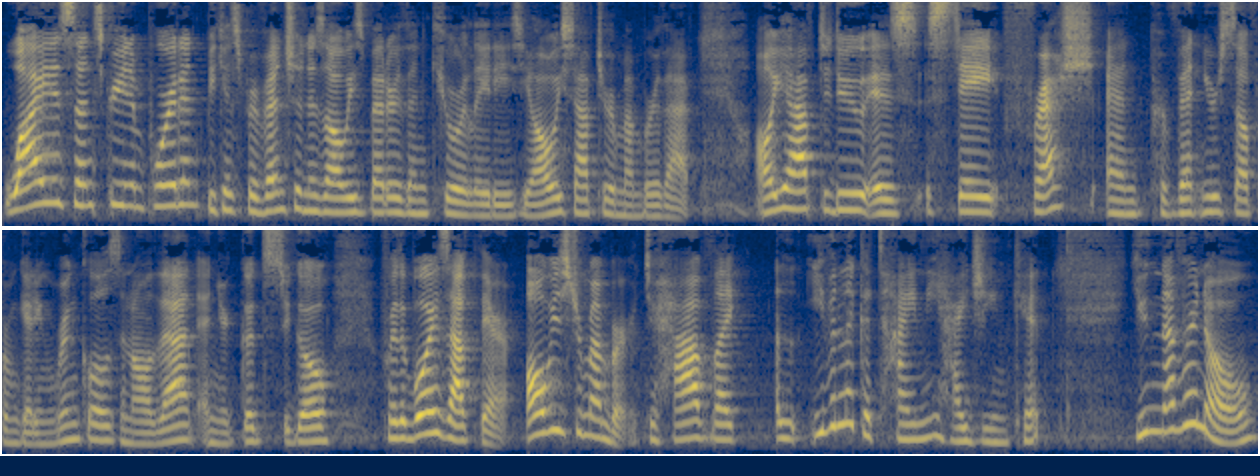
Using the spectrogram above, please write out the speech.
Why is sunscreen important? Because prevention is always better than cure, ladies. You always have to remember that. All you have to do is stay fresh and prevent yourself from getting wrinkles and all that, and you're good to go. For the boys out there, always remember to have like a, even like a tiny hygiene kit. You never know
